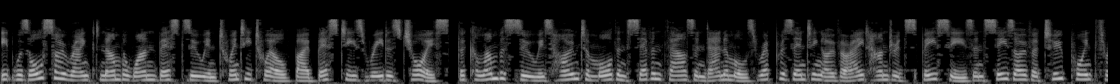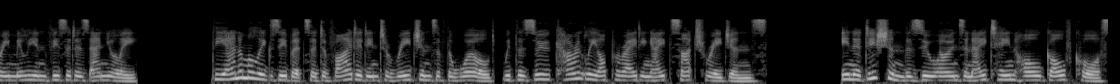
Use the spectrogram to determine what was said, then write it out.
It was also ranked number one best zoo in 2012 by Bestie's Reader's Choice. The Columbus Zoo is home to more than 7,000 animals representing over 800 species and sees over 2.3 million visitors annually. The animal exhibits are divided into regions of the world, with the zoo currently operating eight such regions. In addition the zoo owns an 18-hole golf course,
